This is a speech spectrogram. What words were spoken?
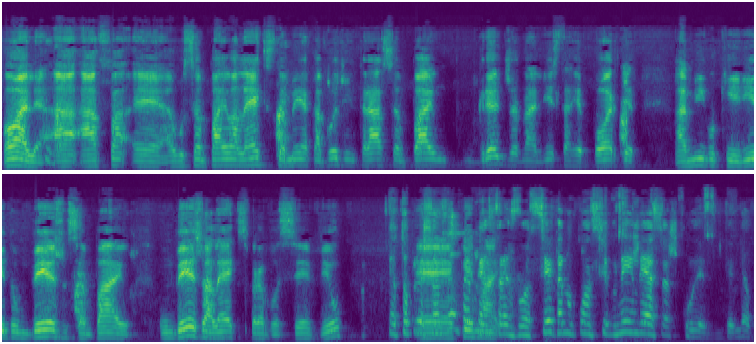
Olha, a, a, é, o Sampaio Alex também acabou de entrar. Sampaio, um grande jornalista, repórter, amigo querido. Um beijo, Sampaio. Um beijo, Alex, para você, viu? Eu estou prestando é, tanta atenção mais... em você que eu não consigo nem ler essas coisas, entendeu?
